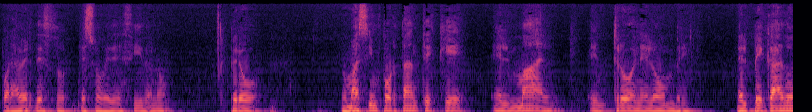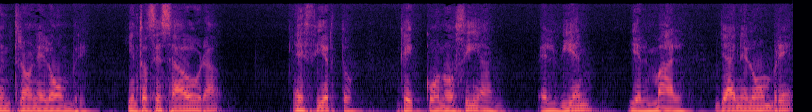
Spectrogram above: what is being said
por haber desobedecido, ¿no? Pero lo más importante es que el mal entró en el hombre, el pecado entró en el hombre. Y entonces ahora es cierto que conocían el bien y el mal. Ya en el hombre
